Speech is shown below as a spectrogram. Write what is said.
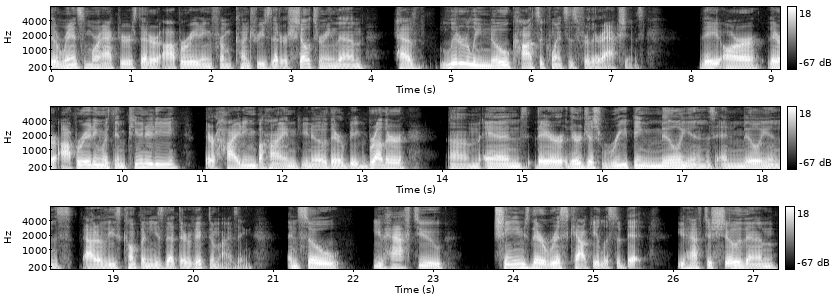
the ransomware actors that are operating from countries that are sheltering them have literally no consequences for their actions. They are they're operating with impunity. They're hiding behind, you know, their big brother, um, and they're they're just reaping millions and millions out of these companies that they're victimizing. And so you have to change their risk calculus a bit. You have to show them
